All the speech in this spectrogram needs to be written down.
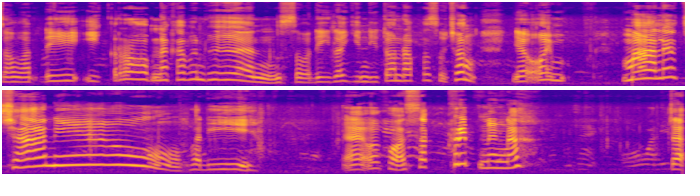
สวัสดีอีกรอบนะคะเพื่อนๆ สวัสดีและยินดีต้อนรับเข้าสู่ช่องอย่าอ้อยมาแล้วช้าแนลพอดียายอ้อยขอสักคลิปหนึ่งนะ จะ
